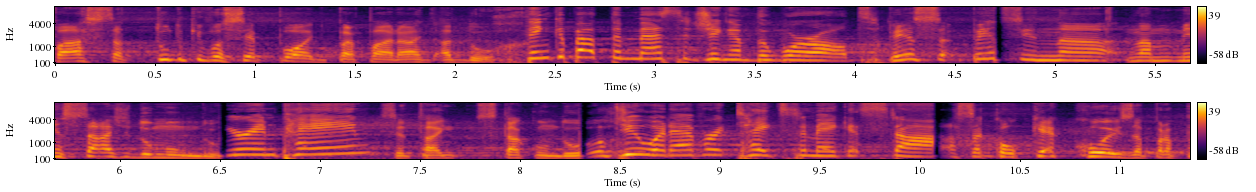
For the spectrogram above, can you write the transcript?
faça tudo que você pode para parar a dor. Think about the messaging of the world. Pensa, pense na, na mensagem do mundo. You're in pain, Você está tá com dor? do whatever it takes to make it stop. Faça qualquer coisa para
